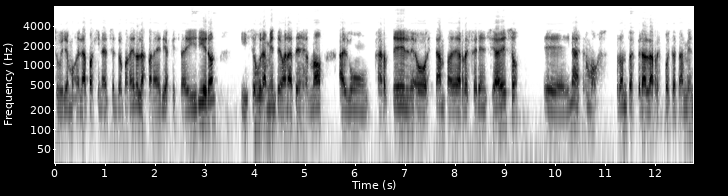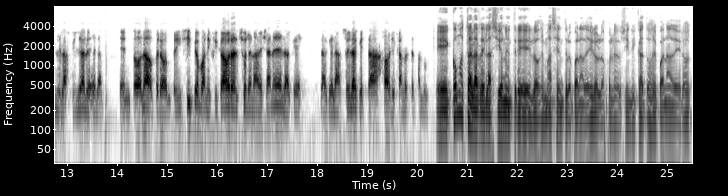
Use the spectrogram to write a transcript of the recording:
subiremos en la página del Centro Panadero las panaderías que se adhirieron y seguramente van a tener no algún cartel o estampa de referencia a eso. Eh, y nada estamos pronto a esperar la respuesta también de las filiales de la, en todos lados pero en principio Panificadora del Sur en Avellaneda es la que la que lanzó y la que está fabricando este pan eh, ¿Cómo está la relación entre los demás centros de panaderos, los, los sindicatos de panaderos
